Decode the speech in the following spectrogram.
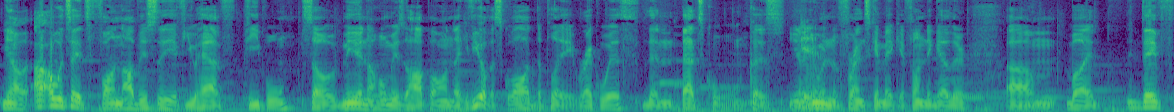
you know, I, I, would say it's fun, obviously, if you have people. So me and the homies will hop on. Like, if you have a squad to play rec with, then that's cool because you know yeah. you and the friends can make it fun together. Um, but they've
